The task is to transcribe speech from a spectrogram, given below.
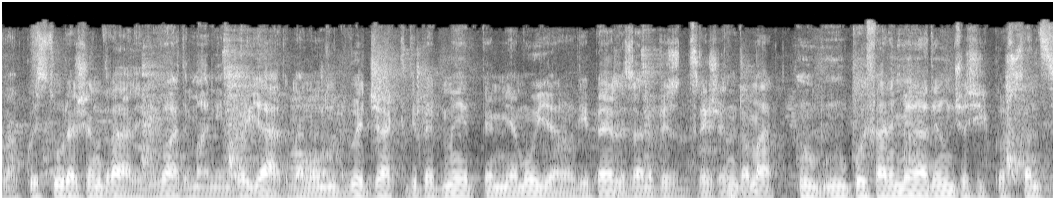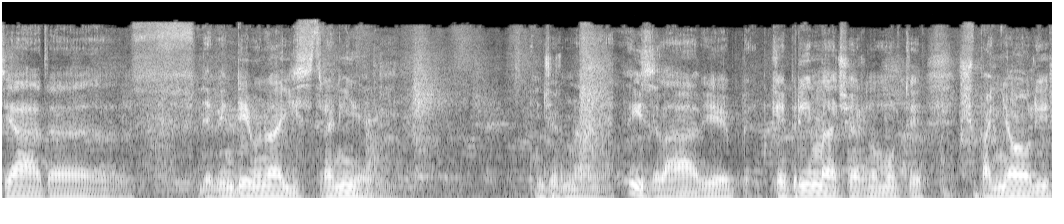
alla questura centrale, mi guarda, mi hanno invogliato, mi hanno due giacche per me e per mia moglie hanno di pelle, hanno preso 300 marchi. Non, non puoi fare nemmeno una denuncia circostanziata, le vendevano agli stranieri in Germania. Gli slavi, che prima c'erano molti spagnoli,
